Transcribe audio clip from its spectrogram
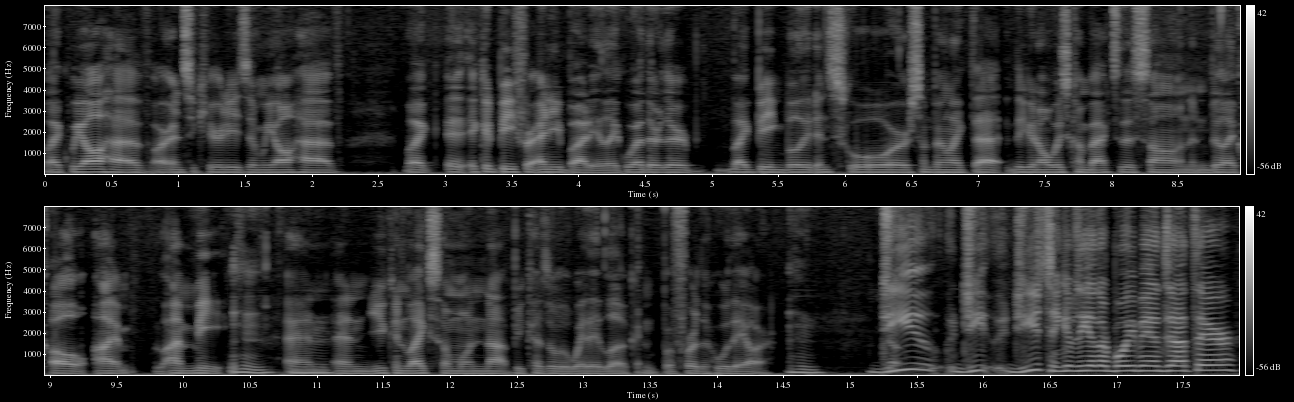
Like we all have our insecurities, and we all have, like it, it could be for anybody. Like whether they're like being bullied in school or something like that, they can always come back to this song and be like, "Oh, I'm I'm me," hmm and and you can like someone not because of the way they look, and but for the who they are. hmm Do you do you, do you think of the other boy bands out there?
